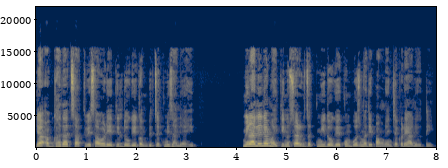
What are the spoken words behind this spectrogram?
या अपघातात सातवे सावड येथील दोघे गंभीर जखमी झाले आहेत. मिळालेल्या माहितीनुसार जखमी दोघे कुंभोजमध्ये पाहुण्यांच्याकडे आले होते.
